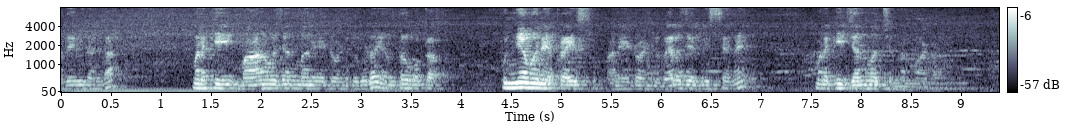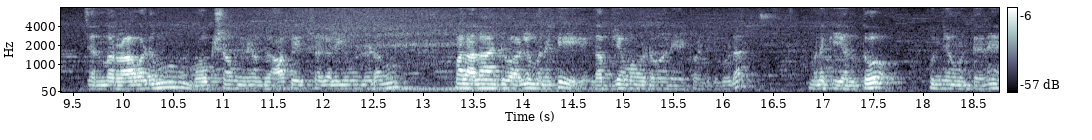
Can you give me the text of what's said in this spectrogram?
అదేవిధంగా మనకి మానవ జన్మ అనేటువంటిది కూడా ఎంతో ఒక పుణ్యం అనే ప్రైస్ అనేటువంటి వెల చెల్లిస్తేనే మనకి జన్మ వచ్చిందనమాట జన్మ రావడము మోక్షం ఆపేక్ష కలిగి ఉండడము మళ్ళీ అలాంటి వాళ్ళు మనకి లభ్యం అనేటువంటిది కూడా మనకి ఎంతో పుణ్యం ఉంటేనే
